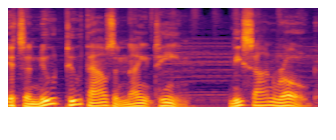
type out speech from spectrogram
It's a new 2019 Nissan Rogue.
